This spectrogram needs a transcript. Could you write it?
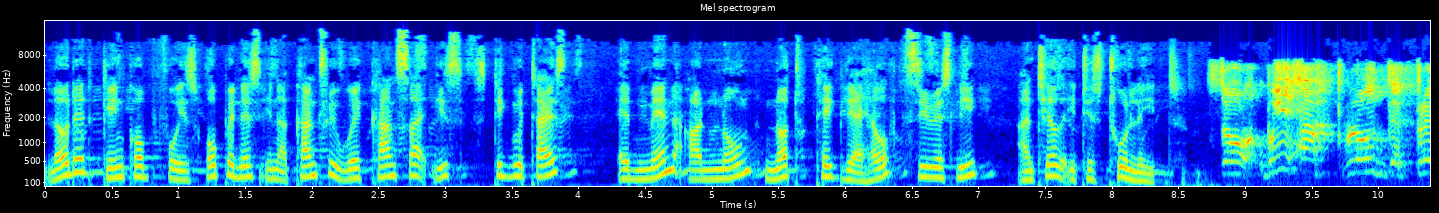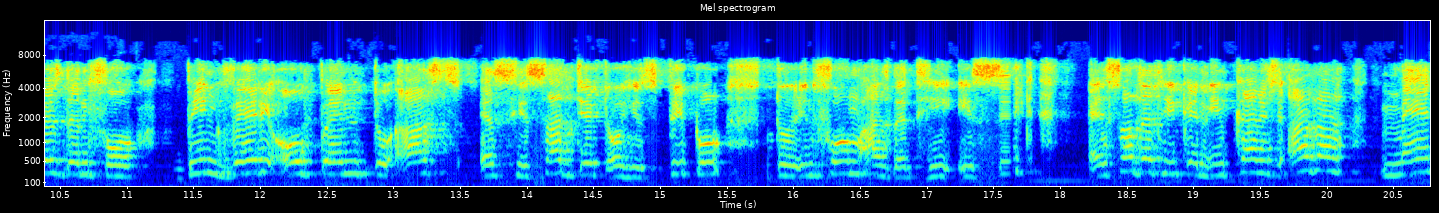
lauded Geingob for his openness in a country where cancer is stigmatized and men are known not to take their health seriously until it is too late. So we applaud the president for being very open to us as his subject or his people to inform us that he is sick and so that he can encourage other men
